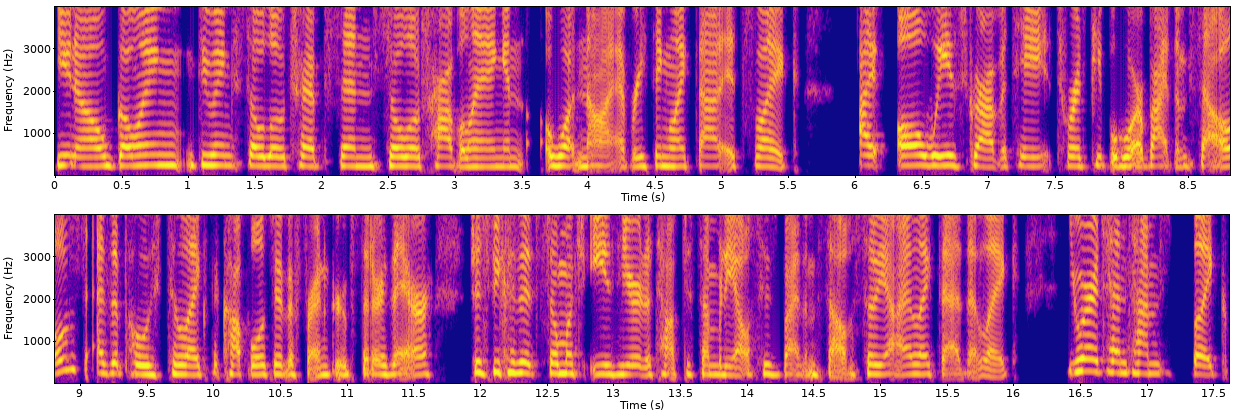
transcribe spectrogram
You know, going, doing solo trips and solo traveling and whatnot, everything like that. It's like, I always gravitate towards people who are by themselves as opposed to like the couples or the friend groups that are there, just because it's so much easier to talk to somebody else who's by themselves. So yeah, I like that, that like you are 10 times like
